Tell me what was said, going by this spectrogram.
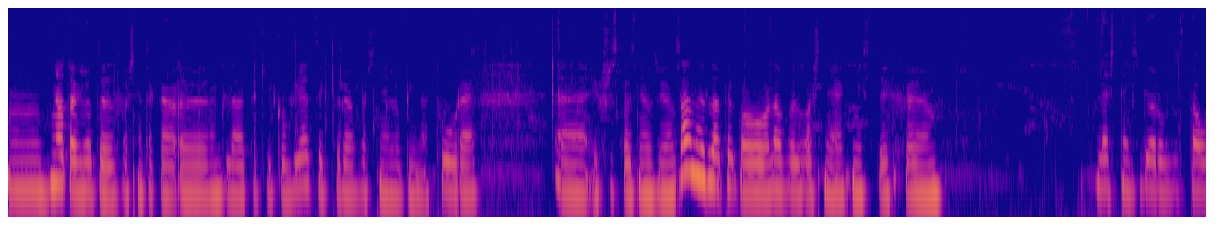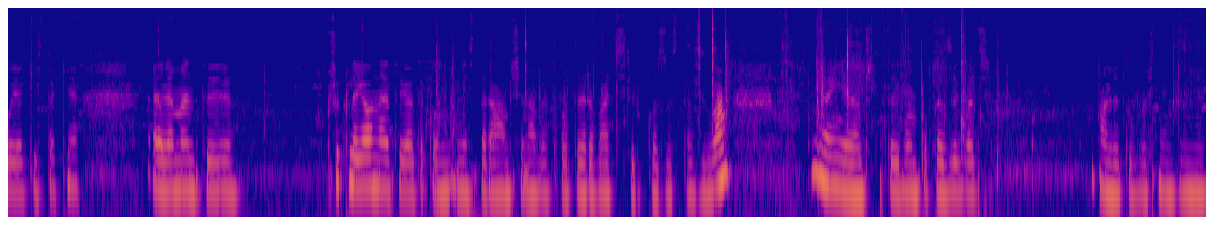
mm, no także to jest właśnie taka dla takiej kobiety, która właśnie lubi naturę i wszystko z nią związane, dlatego nawet właśnie jak mi z tych e, leśnych zbiorów zostały jakieś takie elementy przyklejone, to ja tego nie starałam się nawet oderwać, tylko zostawiłam. No i nie wiem, czy tutaj Wam pokazywać, ale tu właśnie ogólnie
